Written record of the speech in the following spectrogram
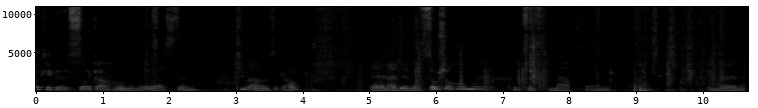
Okay, guys, so I got home a little less than two hours ago, and I did my social homework. It's this map thing, and then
